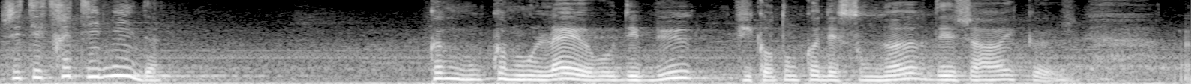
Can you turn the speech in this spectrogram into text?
j'étais très timide, comme, comme on l'est au début, puis quand on connaît son œuvre déjà, et que, euh,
